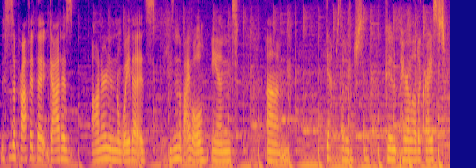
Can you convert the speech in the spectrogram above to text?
this is a prophet that God has honored in a way that it's he's in the Bible. And um, yeah, just thought it was interesting. Good parallel to Christ.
